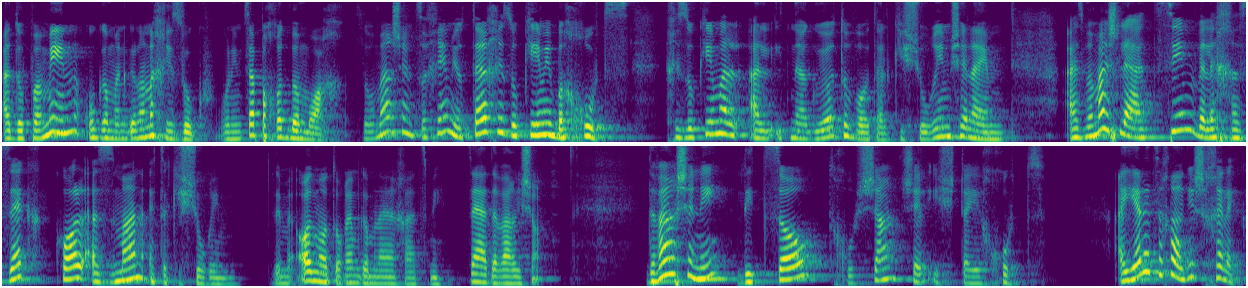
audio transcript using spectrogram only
הדופמין הוא גם מנגנון החיזוק, והוא נמצא פחות במוח. זה אומר שהם צריכים יותר חיזוקים מבחוץ, חיזוקים על, על התנהגויות טובות, על כישורים שלהם. אז ממש להעצים ולחזק כל הזמן את הכישורים. זה מאוד מאוד תורם גם לערך העצמי. זה הדבר הראשון. דבר שני, ליצור תחושה של השתייכות. הילד צריך להרגיש חלק,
